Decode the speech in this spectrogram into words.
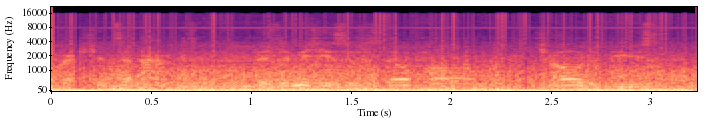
pressure to act. There's images of self-harm, child abuse,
